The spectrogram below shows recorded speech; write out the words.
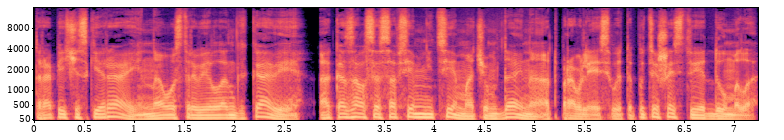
Тропический рай на острове Лангкави оказался совсем не тем, о чем Дайна, отправляясь в это путешествие, думала.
